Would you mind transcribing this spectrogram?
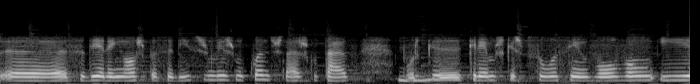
uh, acederem aos passadiços, mesmo quando está esgotado, uhum. porque uhum. queremos que as pessoas se envolvam e,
